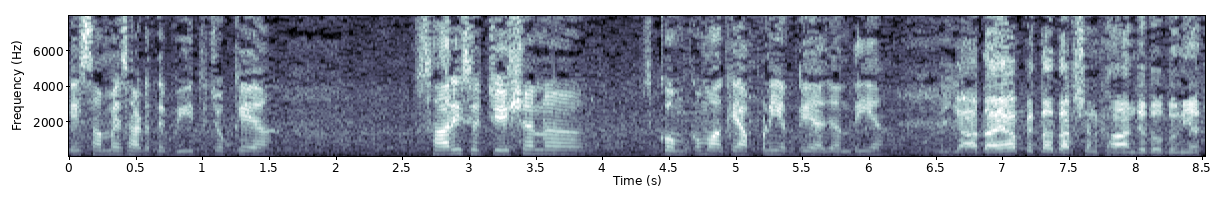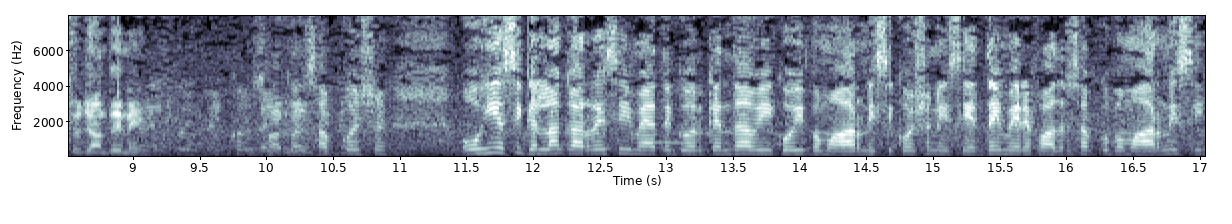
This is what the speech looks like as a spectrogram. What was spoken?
ਇਹ ਸਮੇਂ ਸਾਡੇ ਤੇ ਬੀਤ ਚੁੱਕੇ ਆ। ਸਾਰੀ ਸਿਚੁਏਸ਼ਨ ਘੁੰਮ ਘੁਮਾ ਕੇ ਆਪਣੀ ਅੱਗੇ ਆ ਜਾਂਦੀ ਆ। ਯਾਦ ਆਇਆ ਪਿਤਾ ਦਰਸ਼ਨ ਖਾਨ ਜਦੋਂ ਦੁਨੀਆ ਚੋਂ ਜਾਂਦੇ ਨੇ? ਬਿਲਕੁਲ ਬਿਲਕੁਲ ਸਭ ਕੁਝ ਉਹੀ ਅਸੀਂ ਗੱਲਾਂ ਕਰ ਰਹੇ ਸੀ। ਮੈਂ ਤੇ ਗੁਰ ਕਹਿੰਦਾ ਵੀ ਕੋਈ ਬਿਮਾਰ ਨਹੀਂ ਸੀ ਕੁਛ ਨਹੀਂ ਸੀ। ਇਦਾਂ ਹੀ ਮੇਰੇ ਫਾਦਰ ਸਾਹਿਬ ਕੋ ਬਿਮਾਰ ਨਹੀਂ ਸੀ।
